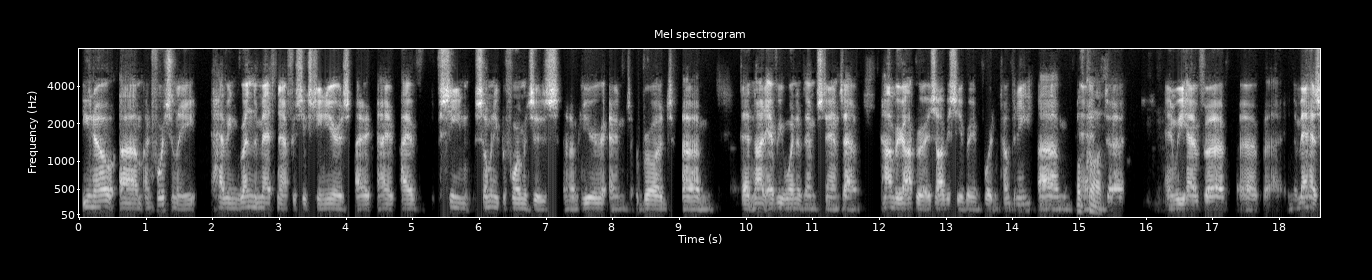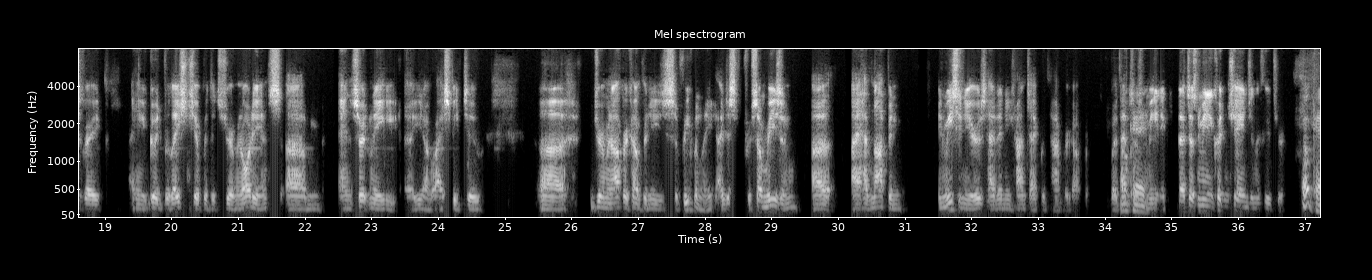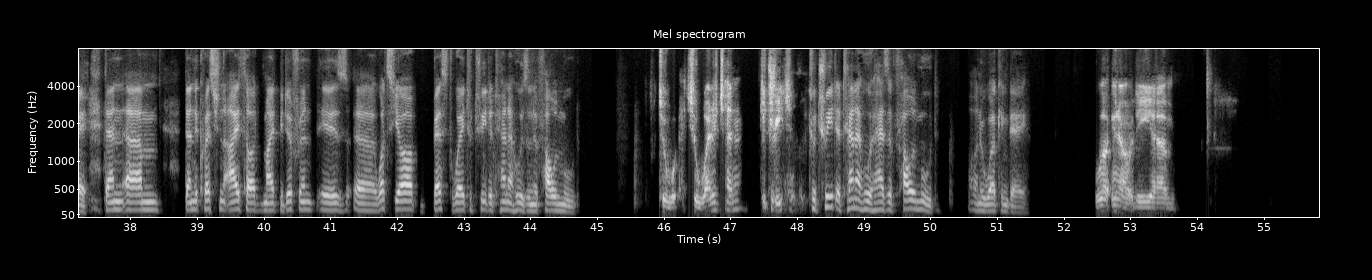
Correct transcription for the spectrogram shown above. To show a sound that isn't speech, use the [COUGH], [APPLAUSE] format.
You know, um, unfortunately, having run the Met now for 16 years, I, I have seen so many performances um, here and abroad um, that not every one of them stands out. Hamburg Opera is obviously a very important company. Um, of course. And, uh, and we have uh, uh, the Met has a very, I think, a good relationship with its German audience, um, and certainly, uh, you know, I speak to uh, German opera companies frequently. I just, for some reason, uh, I have not been in recent years had any contact with Hamburg Opera, but that okay. doesn't mean it, that doesn't mean it couldn't change in the future. Okay, then. Um, then the question I thought might be different is, uh, what's your best way to treat a tenor who is in a foul mood? To to what a tenor to treat to, to treat a tenor who has a foul mood on a working day. Well, you know the um,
